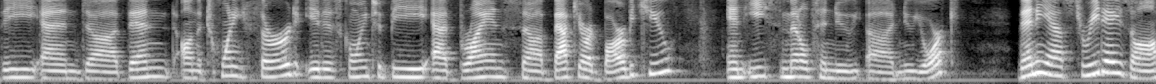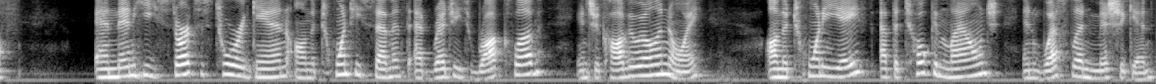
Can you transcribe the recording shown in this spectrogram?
The and uh, then on the 23rd, it is going to be at Brian's uh, Backyard Barbecue in East Middleton, New uh, New York. Then he has three days off, and then he starts his tour again on the 27th at Reggie's Rock Club in Chicago, Illinois, on the 28th at the Token Lounge in Westland, Michigan,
